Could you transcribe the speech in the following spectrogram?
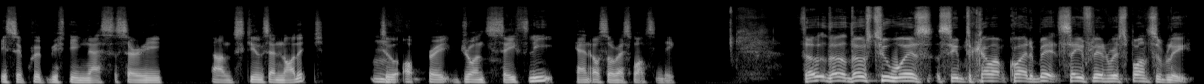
is equipped with the necessary um, skills and knowledge mm. to operate drones safely and also responsibly. So, those two words seem to come up quite a bit: safely and responsibly.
